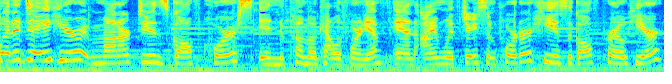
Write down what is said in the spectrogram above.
What a day here at Monarch Dunes Golf Course in Nipomo, California. And I'm with Jason Porter. He is the golf pro here.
